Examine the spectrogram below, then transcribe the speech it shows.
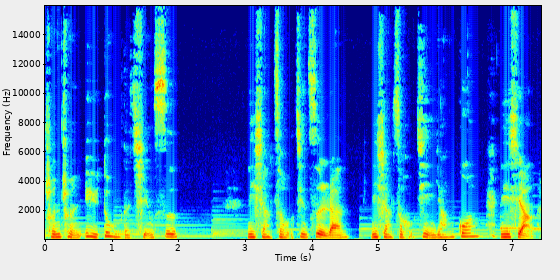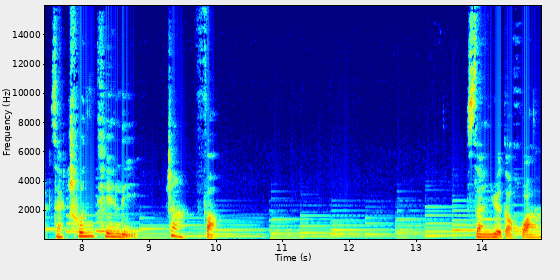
蠢蠢欲动的情思，你想走进自然，你想走进阳光，你想在春天里绽放。三月的花，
